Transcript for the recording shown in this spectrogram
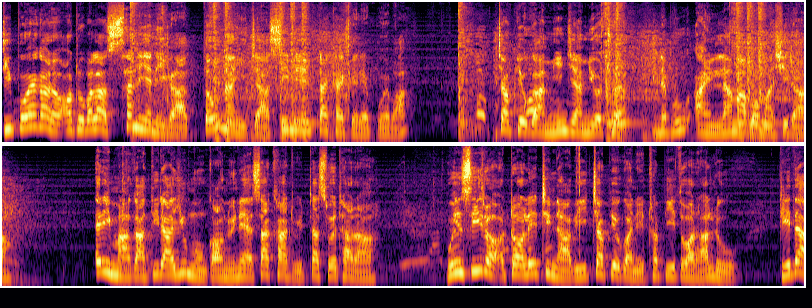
ဒီပွဲကတော့အော်တိုဘာလ12ရက်နေ့က3နိုင်ကြာစီးနင်းတိုက်ခိုက်ခဲ့တဲ့ပွဲပါကြောက်ပြုတ်ကမြင်းကြံမြို့အထွက်နဘူးအိုင်လမ်းမပေါ်မှာရှိတာအဲ့ဒီမှာကတီတာယုမုံကောင်တွေနဲ့စခတ်တွေတတ်ဆွဲထားတာဝင်စည်းတော့အတော်လေးထိနာပြီးကြောက်ပြုတ်ကနေထွက်ပြေးသွားတာလို့ဒေတာ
